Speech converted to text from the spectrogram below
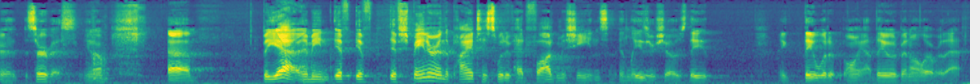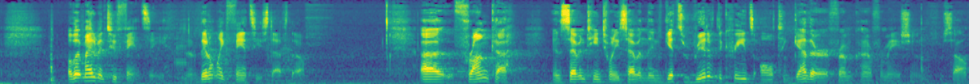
uh, service, you know. Um, but yeah, I mean, if if if Spener and the Pietists would have had fog machines and laser shows, they like they would have. Oh yeah, they would have been all over that. Although it might have been too fancy. They don't like fancy stuff though. Uh, Francke in 1727 then gets rid of the creeds altogether from confirmation. So.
